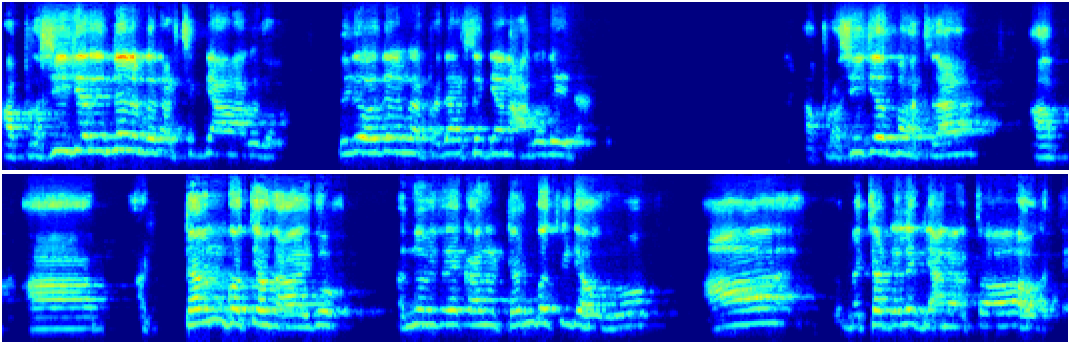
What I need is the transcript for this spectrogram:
ಆ ಪ್ರೊಸೀಜರ್ ಇಂದ ನಮ್ಗೆ ಅರ್ಥ ಜ್ಞಾನ ಆಗೋದು. ಇದು ಹೋದ್ರೆ ನಮ್ಗೆ ಪದಾರ್ಥ ಜ್ಞಾನ ಆಗೋದೇ ಇಲ್ಲ. ಆ ಪ್ರೊಸೀಜರ್ ಮಾತ್ರ ಆ ಆ ಟರ್ಮ್ ಗೊತ್ತೇ ಹೋದ ಇದು ಅನ್ವಯ ವ್ಯತಿರೇಕ ಟರ್ಮ್ ಗೊತ್ತಿದೆ ಹೋದ್ರು ಆ ಮೆಥಡ್ ಅಲ್ಲಿ ಜ್ಞಾನ ಆಗ್ತಾ ಹೋಗುತ್ತೆ.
